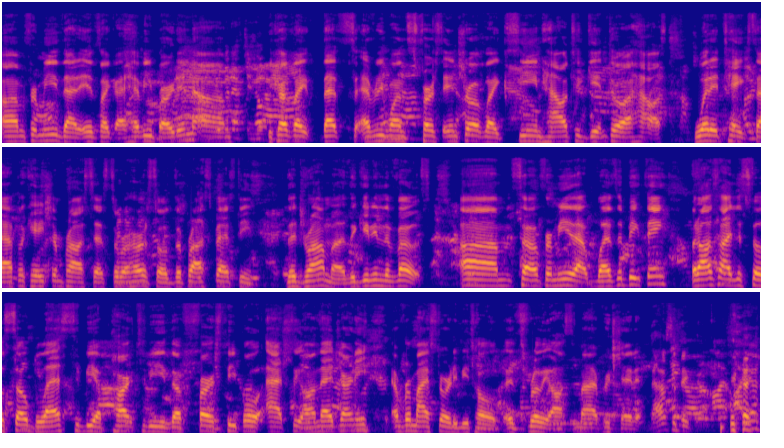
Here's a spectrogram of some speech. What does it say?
Um, for me, that is like a heavy burden um, because like that's everyone's first intro of like seeing how to get into a house, what it takes, the application process, the rehearsals, the prospecting, the drama, the getting the votes. Um, so for me, that was a big thing. But also, I just feel so blessed to be a part, to be the first people actually on that journey, and for my story to be told. It's really awesome. I appreciate it. That was a big deal.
